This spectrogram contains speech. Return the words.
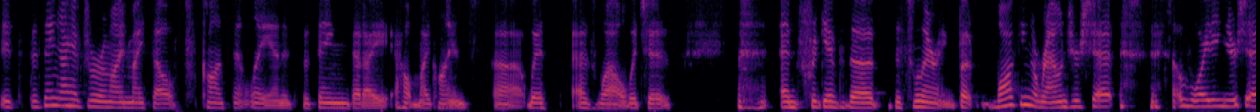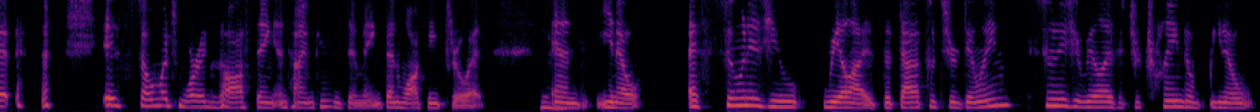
it's the thing I have to remind myself constantly, and it's the thing that I help my clients uh, with as well, which is and forgive the the swearing but walking around your shit avoiding your shit is so much more exhausting and time consuming than walking through it yeah. and you know as soon as you realize that that's what you're doing as soon as you realize that you're trying to you know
